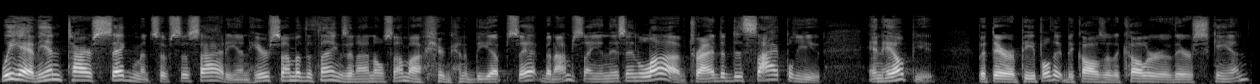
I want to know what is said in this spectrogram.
We have entire segments of society, and here's some of the things, and I know some of you are going to be upset, but I'm saying this in love, trying to disciple you and help you. But there are people that, because of the color of their skin,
